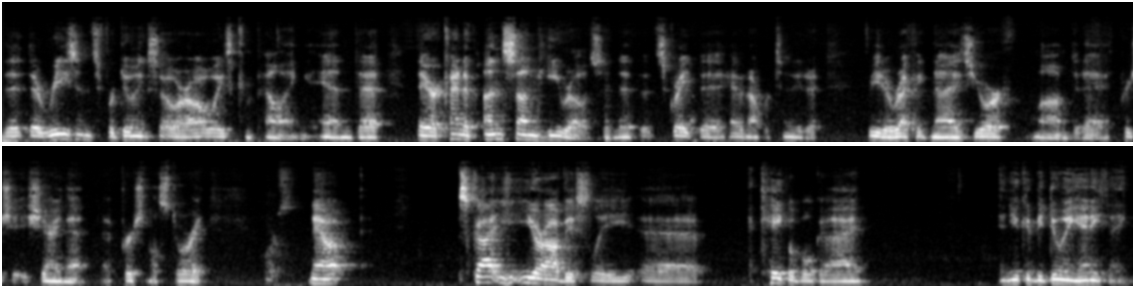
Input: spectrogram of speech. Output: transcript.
the, the reasons for doing so are always compelling, and they are kind of unsung heroes, and it's great to have an opportunity to for you to recognize your mom today. I appreciate you sharing that, that personal story. Of course. Now, Scot, you're obviously uh, capable guy, and you could be doing anything.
